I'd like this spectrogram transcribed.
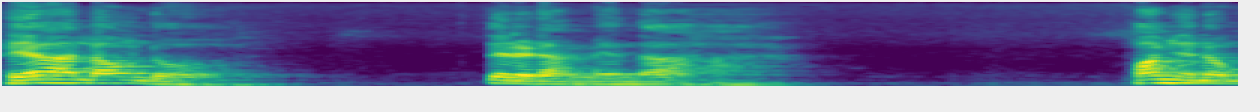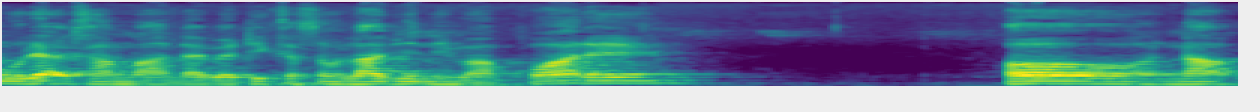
ဘုရားအလောင်းတော်တေရဒမင်းသားဟာဖွားမြင်တော်မူတဲ့အခါမှာလည်းပဲဒီကဆုံလာပြည့်နေမှာဖွားတယ်။ဟောနောက်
